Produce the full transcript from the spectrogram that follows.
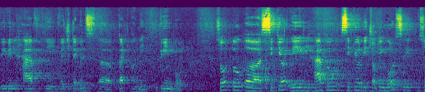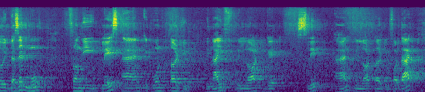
We will have the vegetables uh, cut on the green board. So to uh, secure, we have to secure the chopping board so it doesn't move from the place and it won't hurt you. The knife will not get slip and will not hurt you. For that,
